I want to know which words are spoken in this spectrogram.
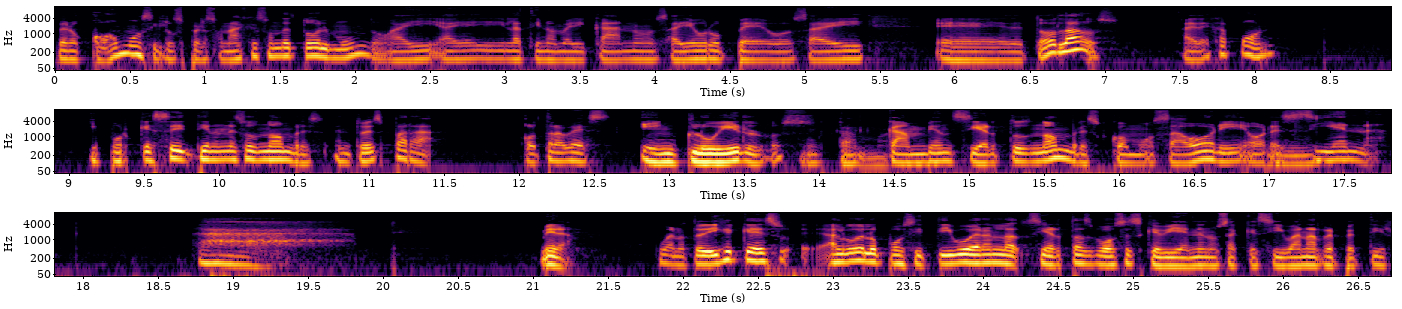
Pero ¿cómo? Si los personajes son de todo el mundo. Hay, hay latinoamericanos, hay europeos, hay eh, de todos lados. Hay de Japón. ¿Y por qué se tienen esos nombres? Entonces, para, otra vez, incluirlos, cambian ciertos nombres, como Saori, ahora es Siena. Ah. Mira, Bueno, te dije que es algo de lo positivo eran las ciertas voces que vienen, o sea, que sí van a repetir.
